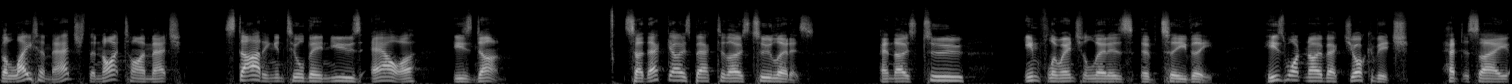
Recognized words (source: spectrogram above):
the later match, the nighttime match, starting until their news hour is done. So that goes back to those two letters and those two influential letters of TV. Here's what Novak Djokovic had to say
